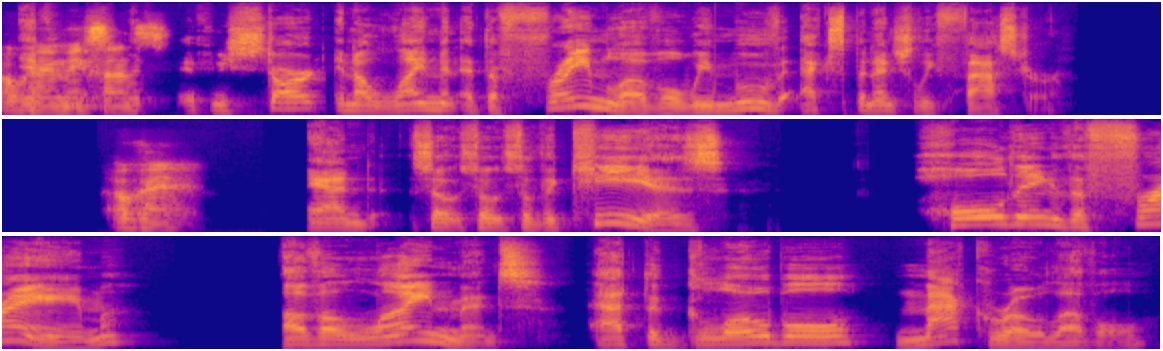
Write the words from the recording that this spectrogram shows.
Okay. If we- makes sense. If we start in alignment at the frame level, we move exponentially faster. Okay. And so so so the key is holding the frame of alignment at the global macro level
